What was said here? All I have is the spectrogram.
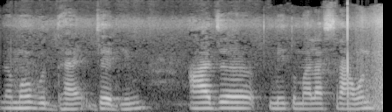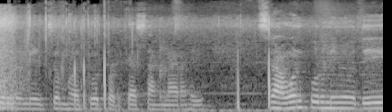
नमो बुद्धाय जय भीम. आज मी तुम्हाला श्रावण पौर्णिमेचं महत्त्व थोडक्यात सांगणार आहे. श्रावण पौर्णिमेमध्ये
